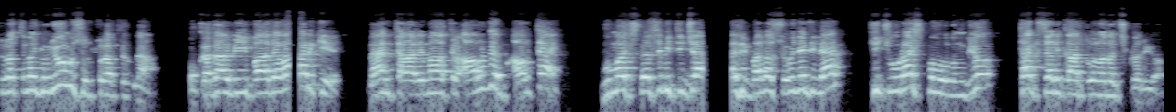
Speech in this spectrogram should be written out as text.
suratına görüyor musun suratında? O kadar bir ifade var ki ben talimatı aldım Altay. Bu maç nasıl biteceğini bana söylediler. Hiç uğraşma oğlum diyor. Tak sarı kartı ona da çıkarıyor.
